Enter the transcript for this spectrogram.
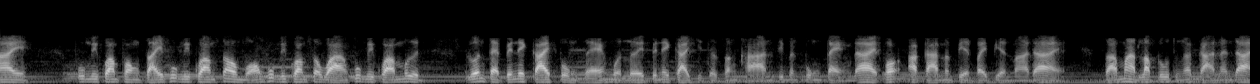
าย ผู้มีความผ่องใสผู้มีความเศร้าหมอง ผู้มีความสว่าง ผู้มีความมืด ล้วนแต่เป็นในกายปรุงแสงหมดเลย เป็นในกายจิตสังขารที่มันปรุงแต่งได้ เพราะอาการมันเปลี่ยนไปเปลี่ยนมาได้ สามารถรับรู้ถึงอาการนั้นได้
